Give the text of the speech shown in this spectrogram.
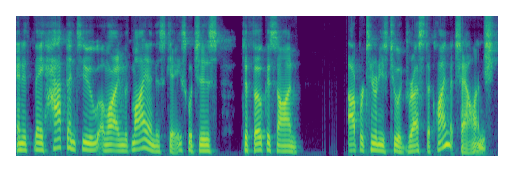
And if they happen to align with mine in this case, which is to focus on opportunities to address the climate challenge,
